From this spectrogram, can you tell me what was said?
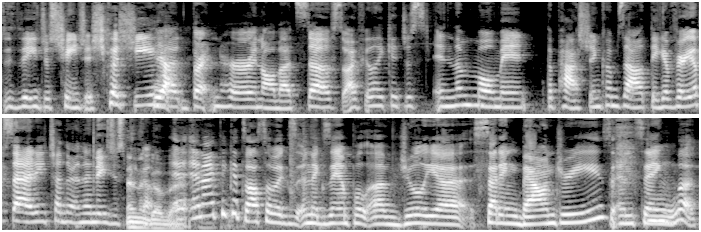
they just changed it because she Yeah. had threatened her and all that stuff. So I feel like it just in the moment the passion comes out, they get very upset at each other, and then they just And then go back. And, and I think it's also ex- an example of Julia setting boundaries and saying, "Look,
